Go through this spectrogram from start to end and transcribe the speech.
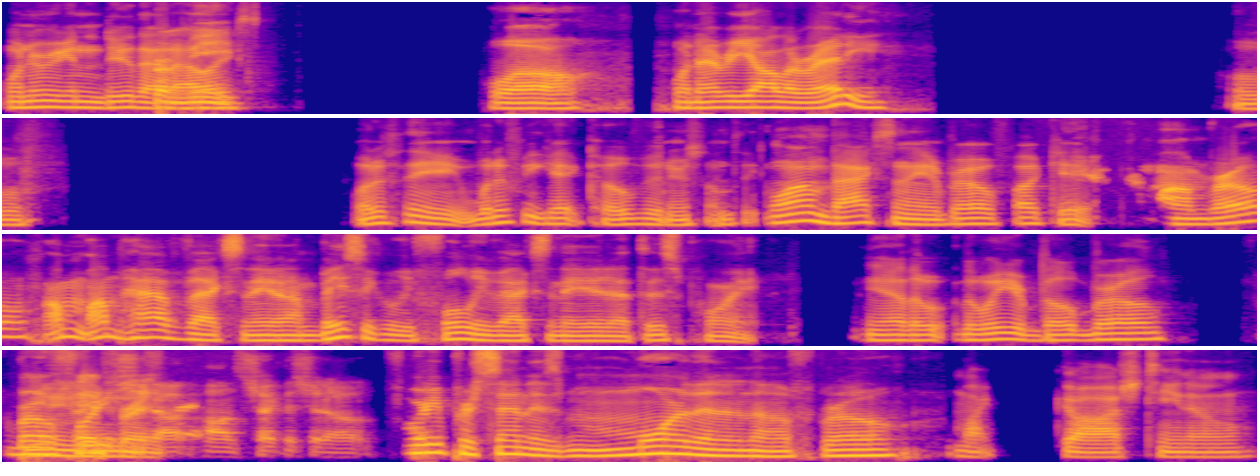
when are we gonna do that, From me. Alex? Well, whenever y'all are ready. Oof. What if they? What if we get COVID or something? Well, I'm vaccinated, bro. Fuck it. Come on, bro. I'm I'm half vaccinated. I'm basically fully vaccinated at this point. Yeah, the the way you're built, bro. Bro, You Check need this shit out, Hans. Check this shit out. forty percent is more than enough, bro. My gosh, Tino.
